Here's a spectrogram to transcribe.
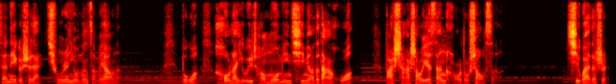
在那个时代，穷人又能怎么样呢？不过后来有一场莫名其妙的大火，把傻少爷三口都烧死了。奇怪的是，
